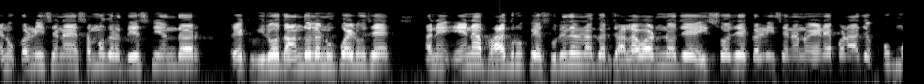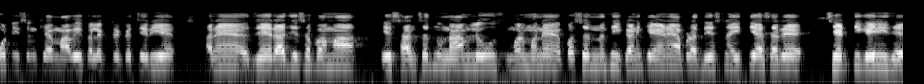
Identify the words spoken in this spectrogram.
એનું કરણી સેનાએ સમગ્ર દેશની અંદર એક વિરોધ આંદોલન ઉપાડ્યું છે. અને એના ભાગરૂપે સુરેન્દ્રનગર ઝાલાવાડનો જે હિસ્સો છે કરણી સેનાનો, એણે પણ આજે ખૂબ મોટી સંખ્યામાં આવી કલેક્ટર કચેરીએ અને જે રાજ્યસભામાં એ સાંસદનું નામ લેવું મન પસંદ નથી કારણ કે એણે આપણા દેશના ઇતિહાસ સાથે છેડતી કરી છે.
